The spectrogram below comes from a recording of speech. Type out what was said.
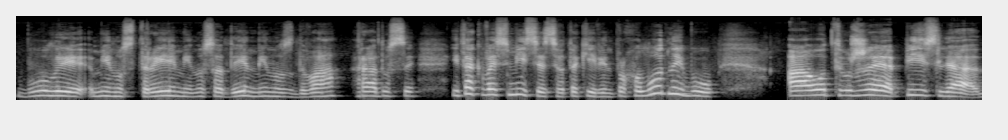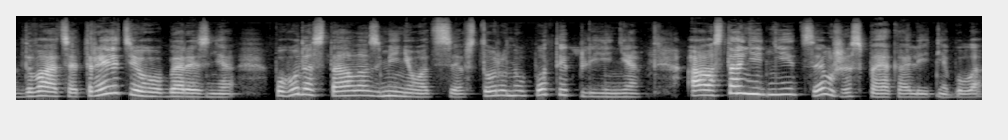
були мінус 3, мінус 1, мінус 2 градуси. І так весь місяць отакий він прохолодний був. А от вже після 23 березня погода стала змінюватися в сторону потепління. А останні дні це вже спека літня була.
